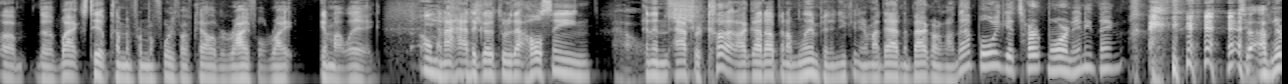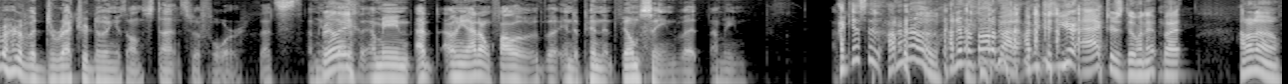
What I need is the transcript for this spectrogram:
um, the wax tip coming from a 45 caliber rifle right in my leg, oh my and I had to go through that whole scene. And then after cut, I got up and I'm limping, and you can hear my dad in the background going, "That boy gets hurt more than anything." So I've never heard of a director doing his own stunts before. That's I mean, Really? that- I mean, I, I mean, I don't follow the independent film scene, but I mean, I guess it, I don't know. I never thought about it. I mean, because you hear actors doing it, but I don't know.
